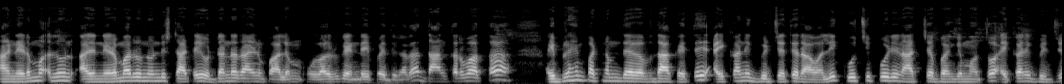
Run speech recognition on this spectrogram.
ఆ నిడమరు నిడమరు నుండి స్టార్ట్ అయ్యి ఉడ్డండరాయనపాలెం వరకు ఎండ్ అయిపోయింది కదా. దాని తర్వాత ఇబ్రహీంపట్నం దా- దాకైతే ఐకానిక్ బ్రిడ్జ్ అయితే రావాలి. కూచిపూడి నాట్య భంగిమతో ఐకానిక్ బ్రిడ్జ్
